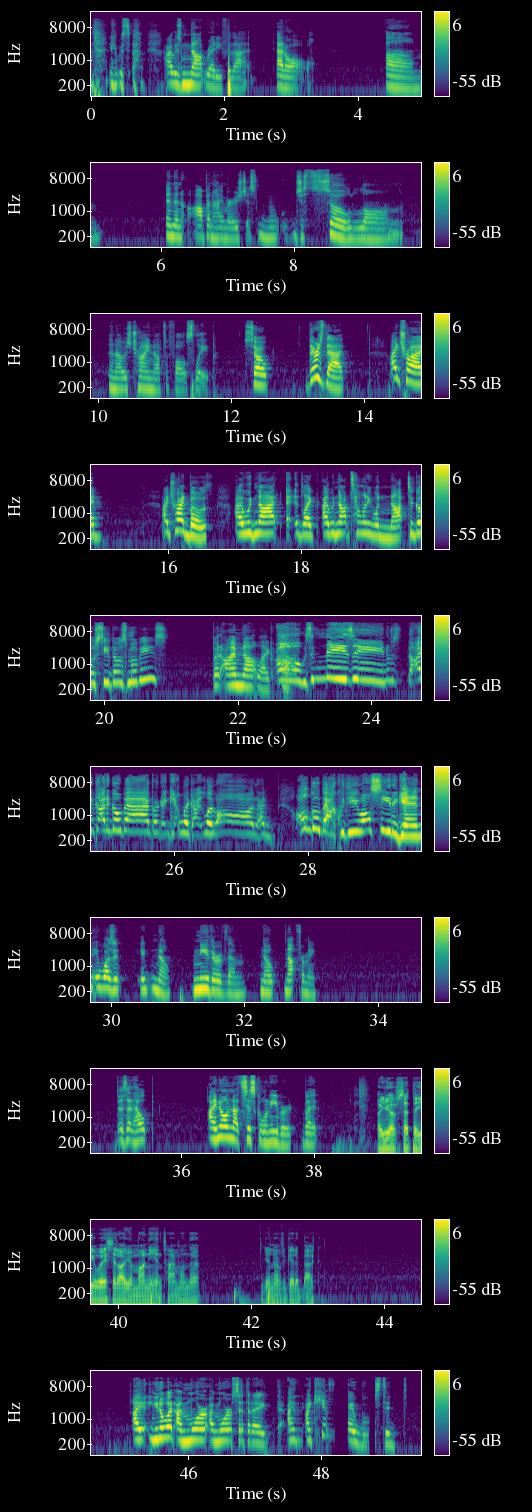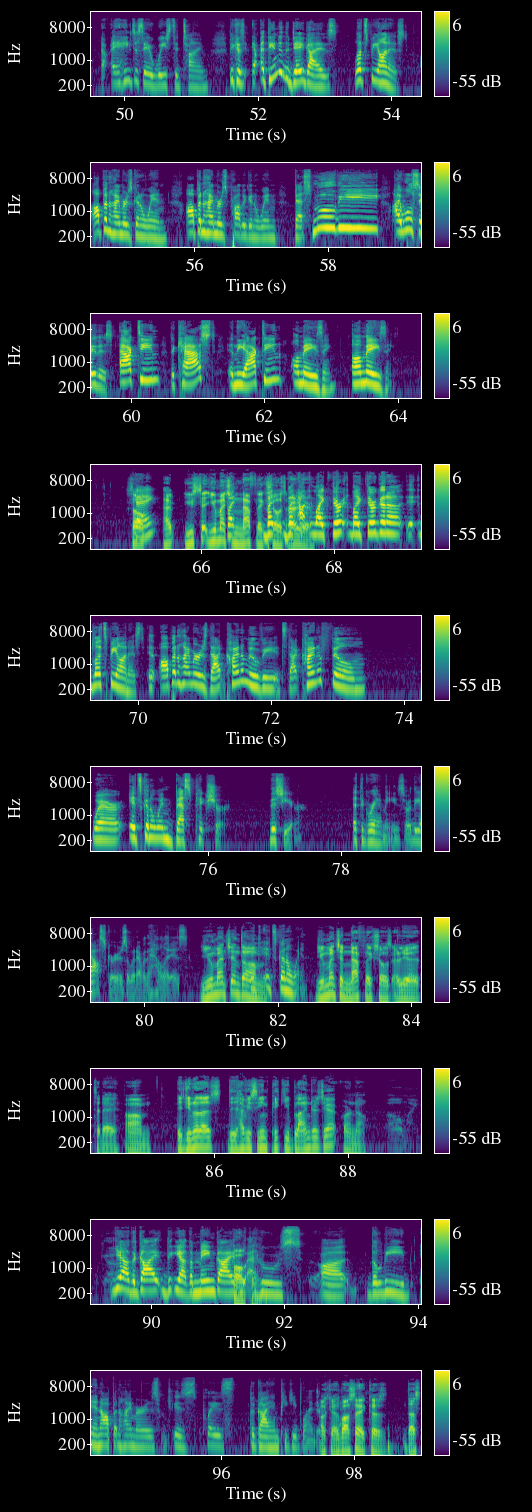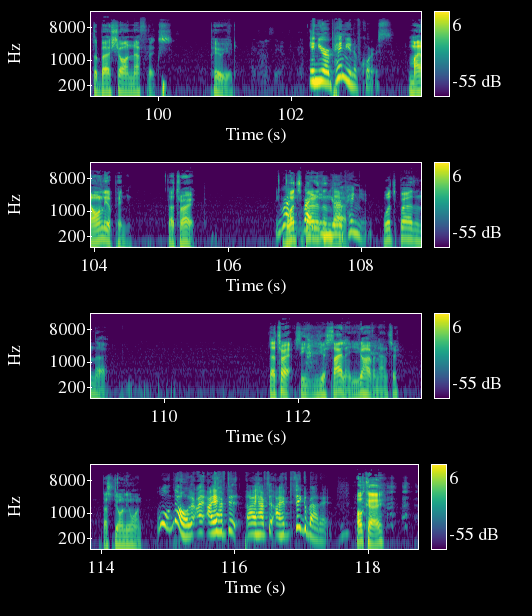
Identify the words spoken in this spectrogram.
It was uh, I was not ready for that at all. Um and then Oppenheimer is just just so long, and I was trying not to fall asleep. So there's that. I tried. I tried both. I would not eh, eh, like. I would not tell anyone not to go see those movies. But I'm not like, oh, it was amazing. It was. I gotta go back. Like I can't. Like I like. Oh, I, I'll go back with you. I'll see it again. It wasn't. It no. Neither of them. Nope. Not for me. Does that help? I know I'm not Siskel and Ebert, but Are you upset that you wasted all your money and time on that? You'll never get it back. I you know what? I'm more I'm more upset that I I, I can't say I wasted I hate to say I wasted time because at the end of the day, guys, let's be honest. Oppenheimer's going to win. Oppenheimer's probably going to win best movie. I will say this. Acting, the cast and the acting, amazing. Amazing. So Okay. have, you said you mentioned Netflix but, shows but, uh, earlier. like they're like they're gonna. Let's be honest. It, Oppenheimer is that kind of movie. It's that kind of film where it's gonna win Best Picture this year at the Grammys or the Oscars or whatever the hell it is. you mentioned It- um it's gonna win. you mentioned Netflix shows earlier today. Um did you know that did, have you seen Peaky Blinders yet or no? Oh my god! Yeah, the guy. The, yeah, the main guy who, Okay. who's uh, the lead in Oppenheimer is is plays the guy in Peaky Blinders. Okay, I was about to say cuz that's the best show on Netflix. Period. In your opinion, of course. My only opinion. That's right. Right, What's right, better in than your that? opinion. What's better than that? That's right. See, you're silent. You don't have an answer. That's the only one. Well, no, I, I have to. I have to. I have to think about it. Okay.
